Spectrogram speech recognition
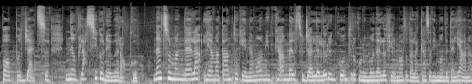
pop, jazz, neoclassico e neobarocco. Nelson Mandela li ama tanto che Naomi Campbell suggella il loro incontro con un modello firmato dalla casa di moda italiana,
